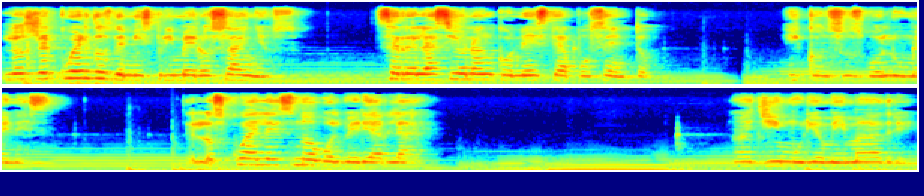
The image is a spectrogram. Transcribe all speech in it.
Los recuerdos de mis primeros años se relacionan con este aposento y con sus volúmenes, de los cuales no volveré a hablar. Allí murió mi madre.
